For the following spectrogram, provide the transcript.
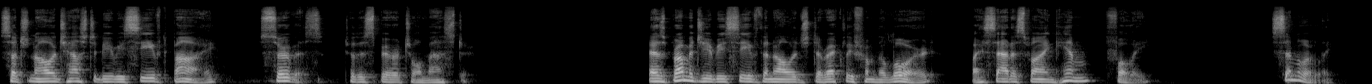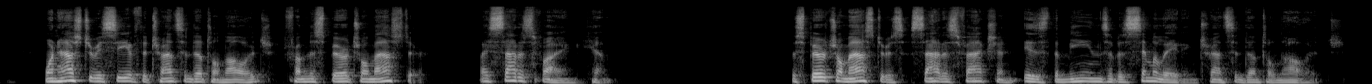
Such knowledge has to be received by service to the spiritual master. As Brahmaji received the knowledge directly from the Lord by satisfying him fully, similarly, one has to receive the transcendental knowledge from the spiritual master by satisfying him. The spiritual master's satisfaction is the means of assimilating transcendental knowledge.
